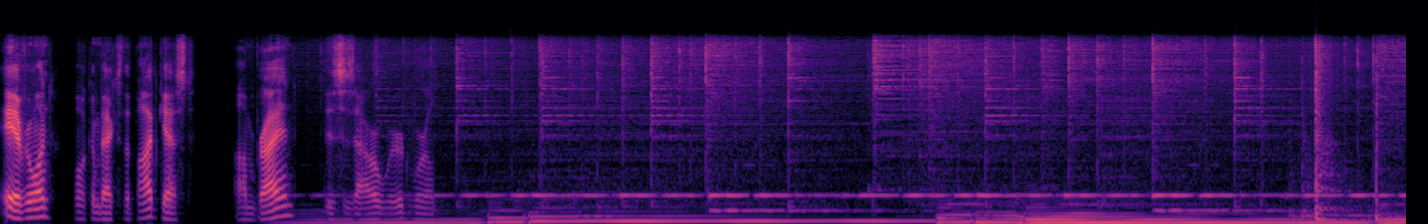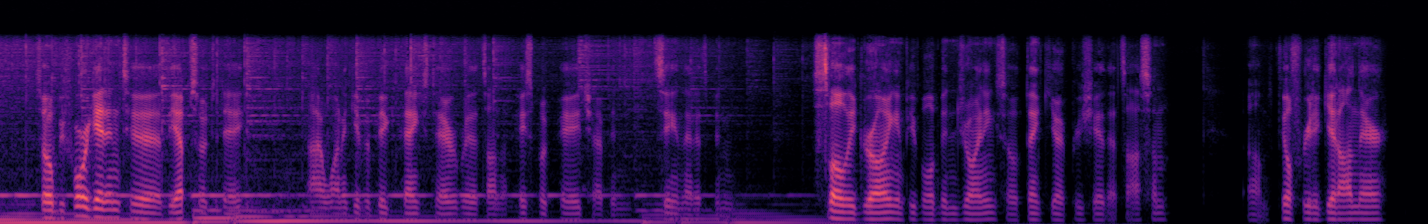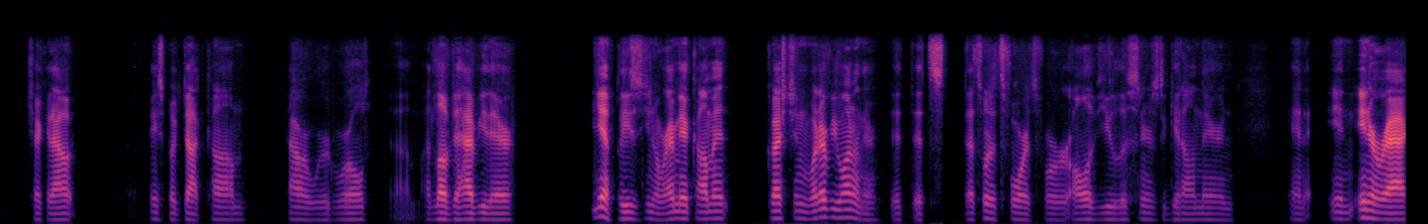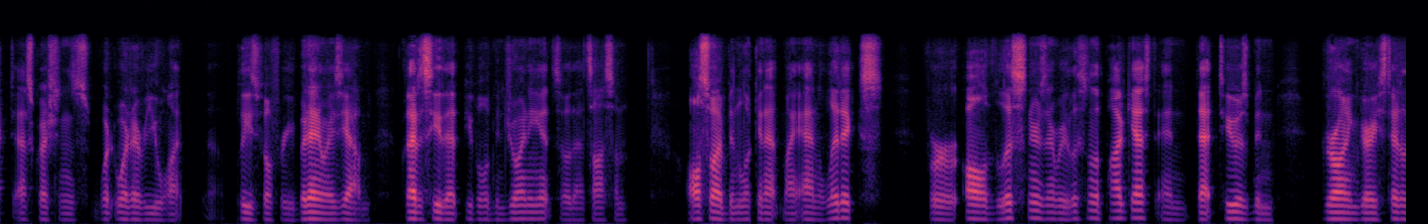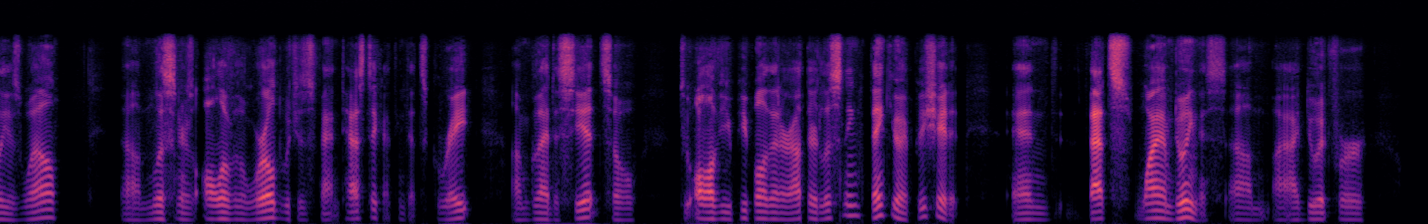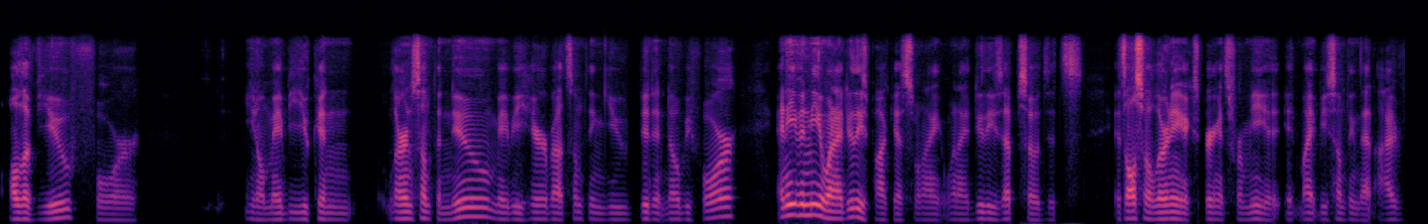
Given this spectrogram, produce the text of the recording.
Hey everyone, welcome back to the podcast. I'm Brian. This is Our Weird World. So, before we get into the episode today, I want to give a big thanks to everybody that's on the Facebook page. I've been seeing that it's been slowly growing and people have been joining, so thank you. I appreciate it. That's awesome. Um, feel free to get on there, check it out. Facebook.com, Our Weird World. Um, I'd love to have you there. Yeah, please, you know, write me a comment, question, whatever you want on there. It, it's that's what it's for. It's for all of you listeners to get on there and and in, interact, ask questions, what, whatever you want. Uh, please feel free. But anyways, yeah, I'm glad to see that people have been joining it, so that's awesome. Also, I've been looking at my analytics for all of the listeners and everybody listening to the podcast, and that too has been growing very steadily as well. Um, listeners all over the world, which is fantastic. I think that's great. I'm glad to see it. So, to all of you people that are out there listening, thank you. I appreciate it. And that's why I'm doing this. Um, I, I do it for all of you, for, you know, maybe you can learn something new, maybe hear about something you didn't know before. And even me, when I do these podcasts, when I when I do these episodes, it's it's also a learning experience for me. It, it might be something that I've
